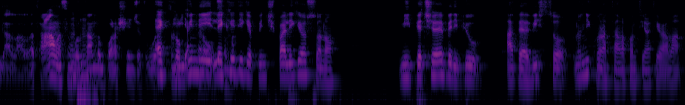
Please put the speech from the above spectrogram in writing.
la, la- la trama, stiamo Mhm. valutando un po' la sceneggiatura. Ecco, via, quindi però, le insomma, critiche principali che ho sono. Mi piacerebbe di più aver visto. Non dico una trama continuativa, ma.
